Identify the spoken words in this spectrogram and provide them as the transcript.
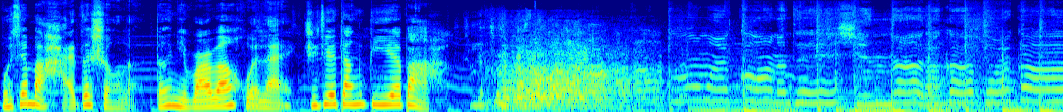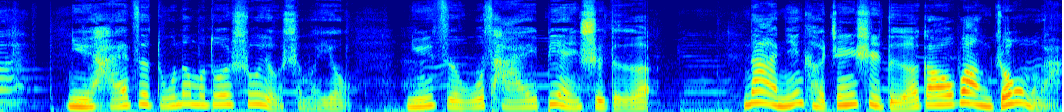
我先把孩子生了，等你玩完回来，直接当爹吧。女孩子读那么多书有什么用？女子无才便是德，那您可真是德高望重啊！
